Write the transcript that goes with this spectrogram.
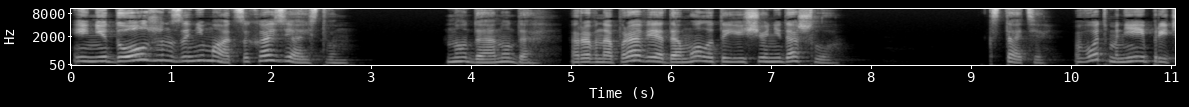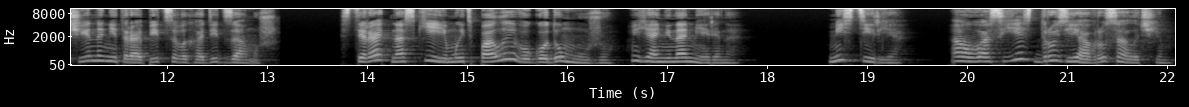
и не должен заниматься хозяйством. Ну да, ну да, равноправие до молота еще не дошло. Кстати, вот мне и причина не торопиться выходить замуж. Стирать носки и мыть полы в угоду мужу я не намерена. Мистерия, а у вас есть друзья в русалочьем?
